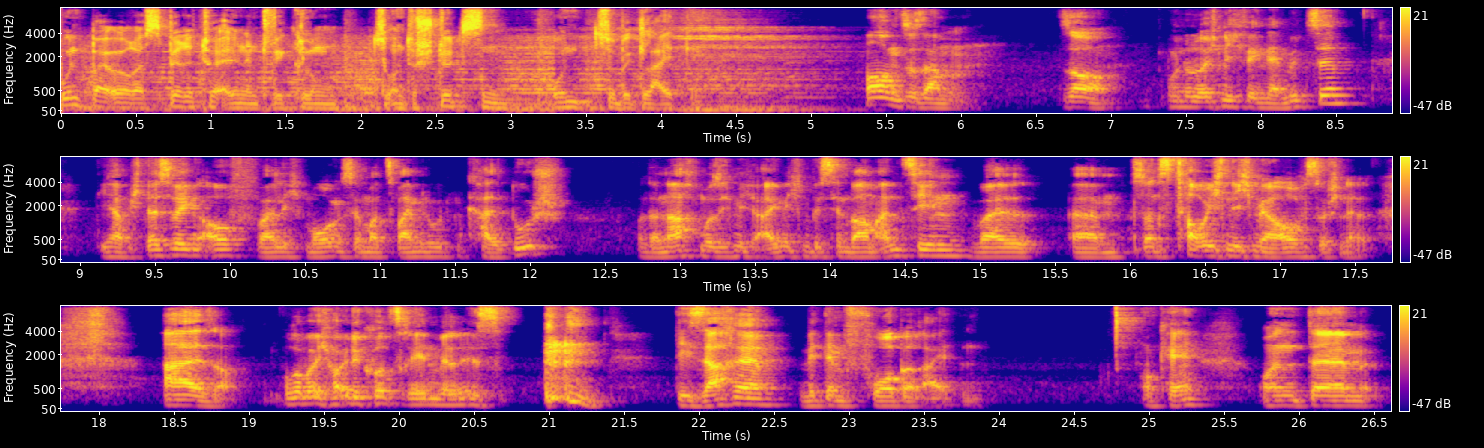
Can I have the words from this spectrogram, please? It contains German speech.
und bei eurer spirituellen Entwicklung zu unterstützen und zu begleiten. Morgen zusammen. So, wundert euch nicht wegen der Mütze. Die habe ich deswegen auf, weil ich morgens immer zwei Minuten kalt dusche und danach muss ich mich eigentlich ein bisschen warm anziehen, weil ähm, sonst taue ich nicht mehr auf so schnell. Also, worüber ich heute kurz reden will, ist die Sache mit dem Vorbereiten. Okay? Und ähm,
